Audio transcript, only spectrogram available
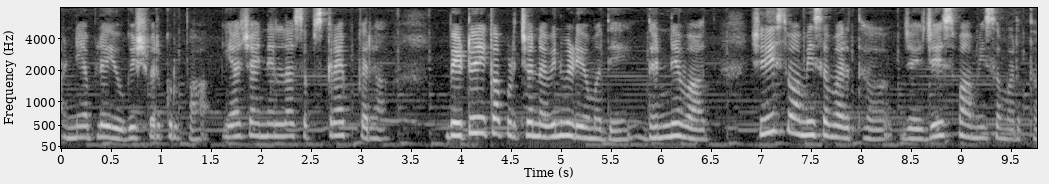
आणि आपल्या योगेश्वर कृपा या चॅनलला सबस्क्राईब करा. भेटू एका पुढच्या नवीन व्हिडिओमध्ये. धन्यवाद. श्री स्वामी समर्थ. जय जय स्वामी समर्थ.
